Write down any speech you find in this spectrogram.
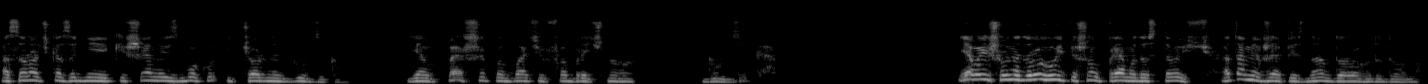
а сорочка з однією кишеною збоку і чорним гудзиком. Я вперше побачив фабричного гудзика. Я вийшов на дорогу і пішов прямо до ставища, а там я вже пізнав дорогу додому.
